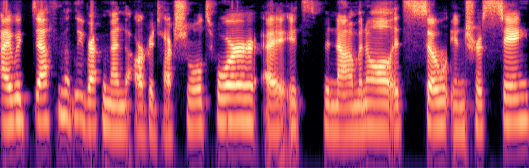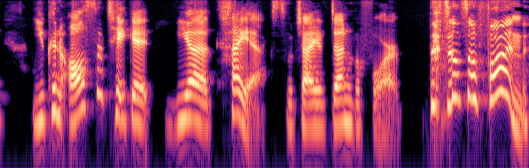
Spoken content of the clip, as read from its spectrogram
I would definitely recommend the architectural tour. It's phenomenal. It's so interesting. You can also take it via kayaks, which I have done before. That sounds so fun.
